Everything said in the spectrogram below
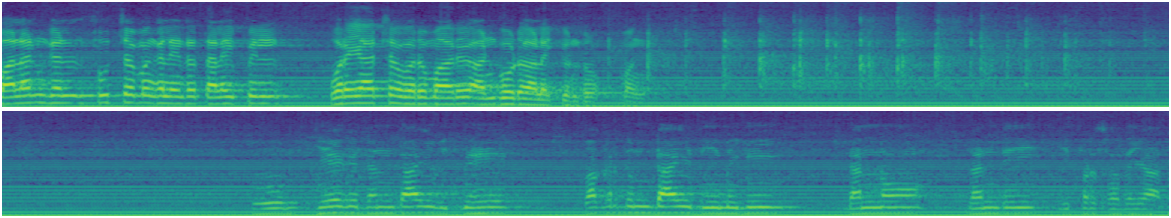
பலன்கள் சூட்சமங்கள் என்ற தலைப்பில் உரையாற்ற வருமாறு அன்போடு அழைக்கின்றோம். வாங்க. ஓம் வித்மகே வக்ரதுண்டாய தீமகி தன்னோ தந்தி இப்பிரசோதயார்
